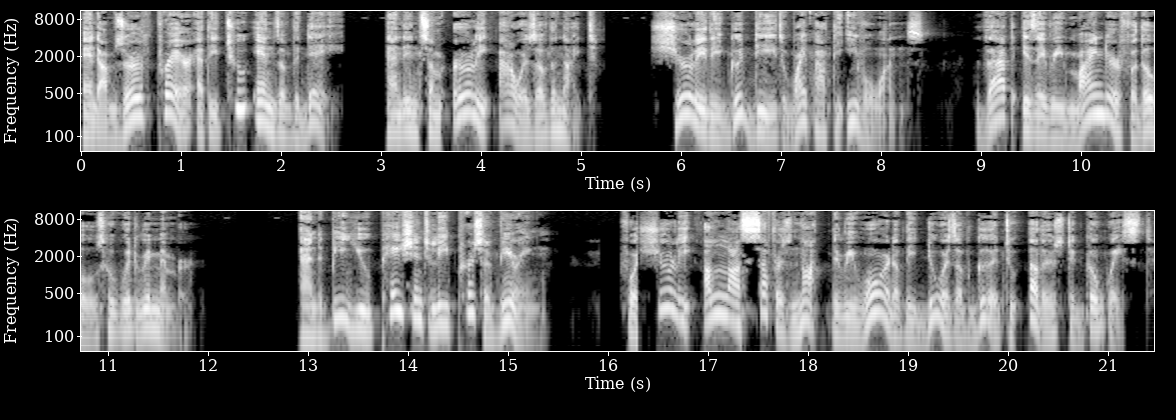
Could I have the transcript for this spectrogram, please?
And observe prayer at the two ends of the day, and in some early hours of the night. Surely the good deeds wipe out the evil ones. That is a reminder for those who would remember. And be you patiently persevering, for surely Allah suffers not the reward of the doers of good to others to go waste.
